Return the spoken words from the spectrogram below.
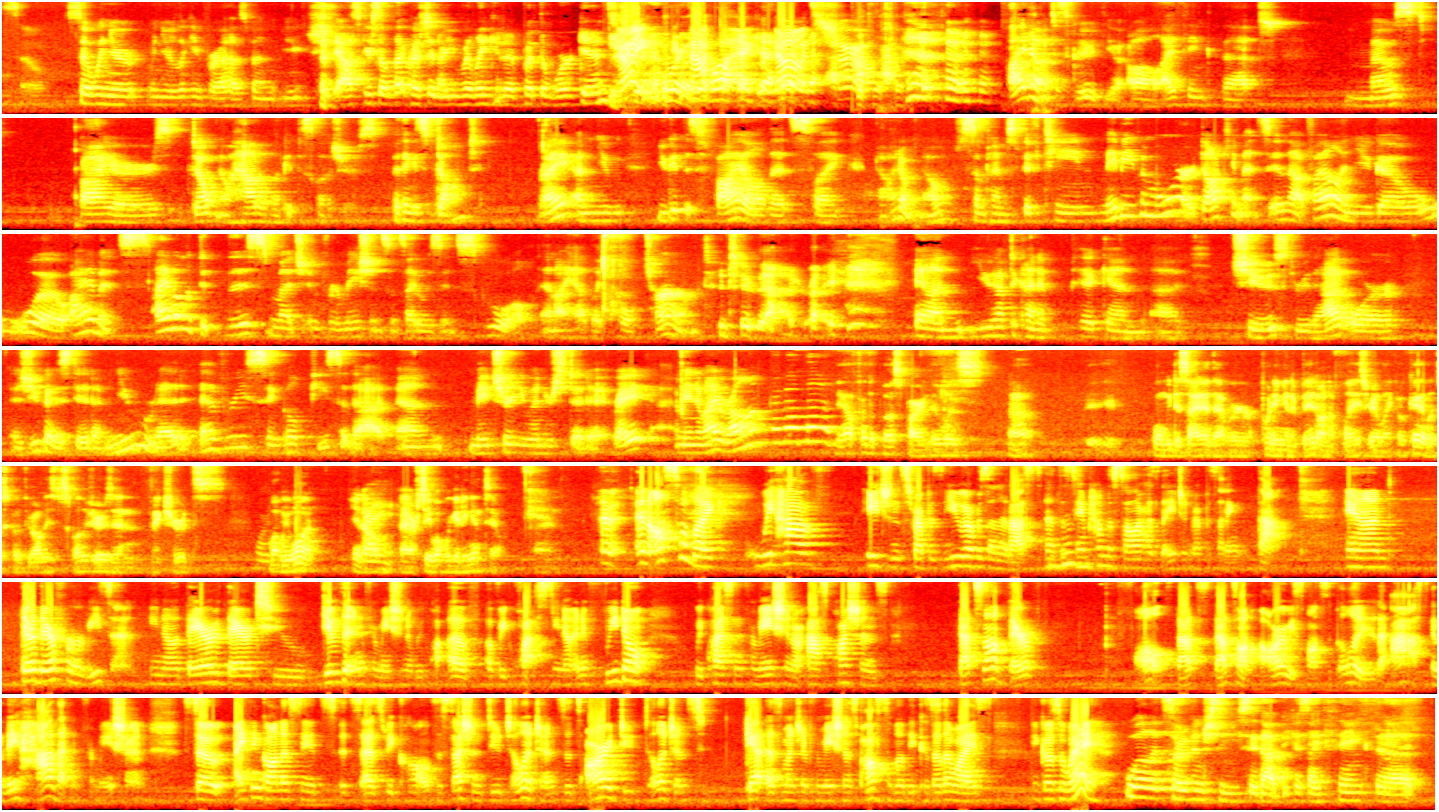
So. So when you're when you're looking for a husband, you should ask yourself that question: Are you really going to put the work in? Right, get where you exactly. No, it's true. I don't disagree with you at all. I think that most buyers don't know how to look at disclosures. I think it's daunting, right? I mean, you you get this file that's like I don't know, sometimes 15, maybe even more documents in that file and you go, "Whoa, I haven't I haven't looked at this much information since I was in school." And I had like a whole term to do that, right? And you have to kind of pick and uh, choose through that or as you guys did, I mean, you read every single piece of that and made sure you understood it, right? I mean, am I wrong about that? Yeah, for the most part, it was uh, when we decided that we are putting in a bid on a place. We are like, okay, let's go through all these disclosures and make sure it's what we want, you know, Right. or see what we're getting into. And And, and also, like, we have agents represent, you represented us, and at the Mhm. same time, the seller has the agent representing that. And they're there for a reason. You know, they're there to give the information of, requ- of, of request, you know, and if we don't request information or ask questions, that's not their fault. That's that's on our responsibility to ask, and they have that information. So I think honestly, it's it's as we call the session due diligence. It's our due diligence to get as much information as possible because otherwise it goes away. Well, it's sort of interesting you say that because I think that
